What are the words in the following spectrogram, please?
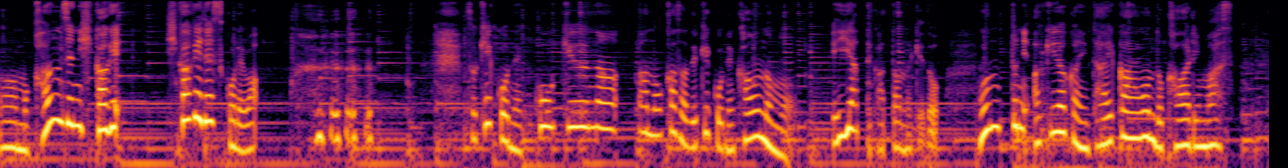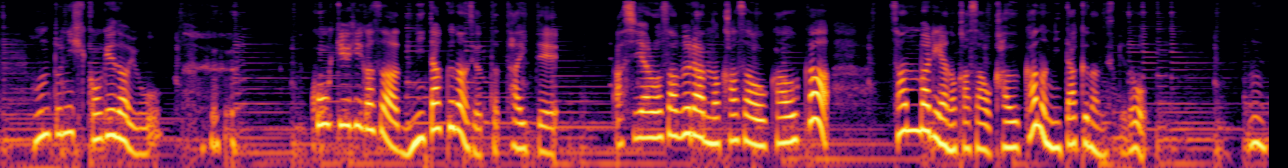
あもう完全に日陰。日陰ですこれは。そう結構ね高級なあの傘で結構ね買うのもえいやって買ったんだけど本当に明らかに体感温度変わります。本当に日陰だよ。高級日傘2択なんですよ大抵。アシアロサブランの傘を買うかサンバリアの傘を買うかの2択なんですけど。うん。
